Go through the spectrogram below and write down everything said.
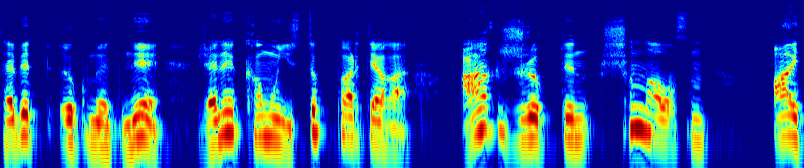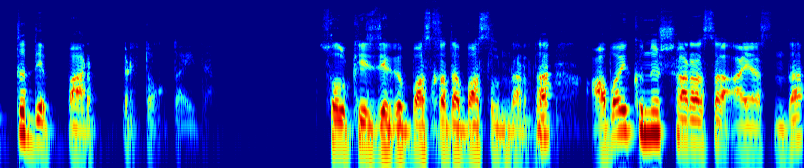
совет өкіметіне және коммунистік партияға ақ жүректен шын алғысын айтты деп барып бір тоқтайды. Сол кездегі басқа да басылымдарда абай күні шарасы аясында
